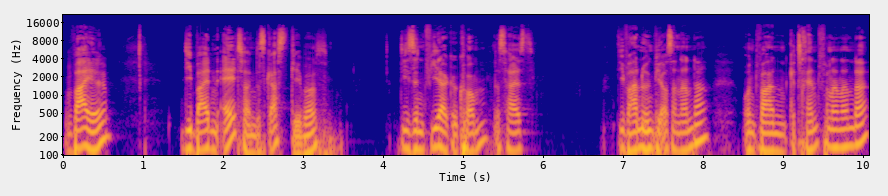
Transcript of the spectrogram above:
weil die beiden Eltern des Gastgebers, die sind wiedergekommen. Das heißt, die waren irgendwie auseinander und waren getrennt voneinander.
